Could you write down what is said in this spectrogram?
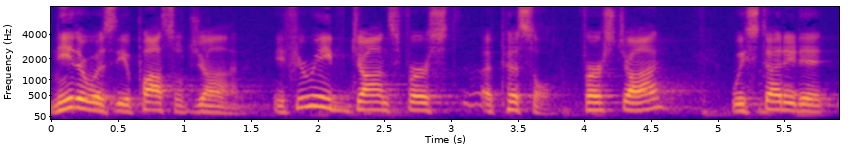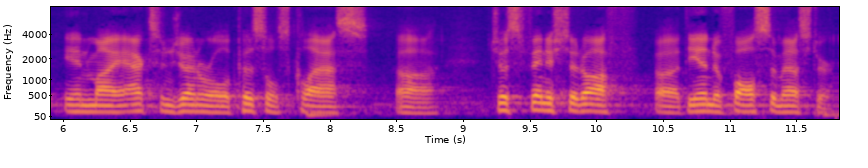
neither was the Apostle John. If you read John's first epistle, First John, we studied it in my Acts and General Epistles class uh, just finished it off uh, at the end of fall semester.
